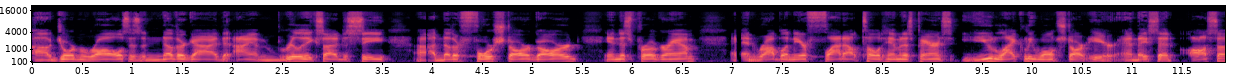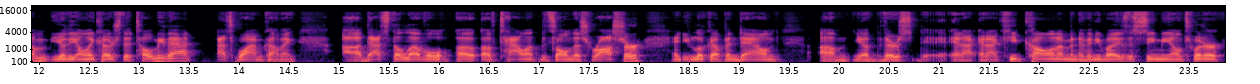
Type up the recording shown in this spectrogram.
Uh, jordan rawls is another guy that i am really excited to see uh, another four star guard in this program. And rob lanier flat out told him and his parents you likely won't start here. And they said awesome. You're the only coach that told me that. That's why i'm coming uh, that's the level of, of, talent that's on this roster. And you look up and down, um, you know, there's, and I, and I keep calling them. And if anybody's to see me on Twitter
